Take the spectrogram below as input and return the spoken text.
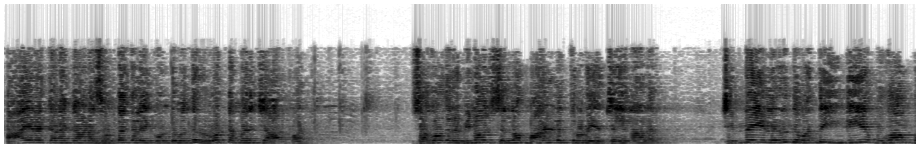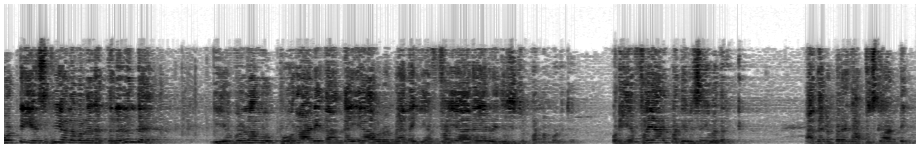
ஆயிரக்கணக்கான சொந்தங்களை கொண்டு வந்து ரோட்டை மறிச்சு ஆர்ப்பாட்டம். சகோதரர் வினோத் செல்வம் மாநிலத்தினுடைய செயலாளர். சென்னையிலிருந்து வந்து இங்கேயே முகாம் போட்டு எஸ்பி அலுவலகத்திலிருந்து எவ்வளவு போராடிதாங்க ஐயா. அவர் மேல எஃப்ஐஆரே ரெஜிஸ்டர் பண்ண முடிஞ்சது. ஒரு எஃப்ஐஆர் பதிவு செய்வதற்கு. அதன் பிறகு அப்ஸ்காண்டிங்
